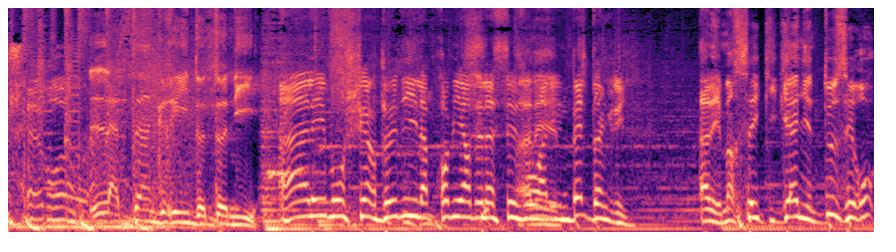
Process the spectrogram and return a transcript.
chèvre. La dinguerie de Denis. Allez mon cher Denis, la première de la saison, Allez. allez, une belle dinguerie. Allez, Marseille qui gagne 2-0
